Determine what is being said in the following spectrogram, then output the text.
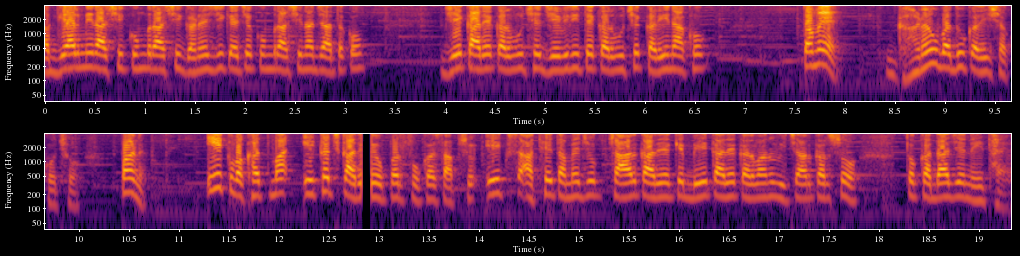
અગિયારમી રાશિ કુંભ રાશિ, ગણેશજી કહે છે, કુંભ રાશિના જાતકો, જે કાર્ય કરવું છે, જેવી રીતે કરવું છે, કરી નાખો. તમે ઘણું બધું કરી શકો છો. પણ એક વખતમાં એક જ કાર્ય ઉપર ફોકસ આપશો. એક સાથે તમે જો ચાર કાર્ય કે બે કાર્ય કરવાનો વિચાર કરશો, તો કદાચ એ નહીં થાય.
